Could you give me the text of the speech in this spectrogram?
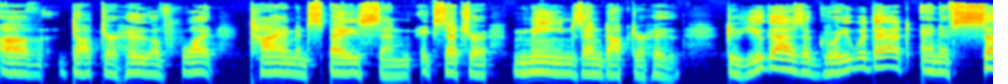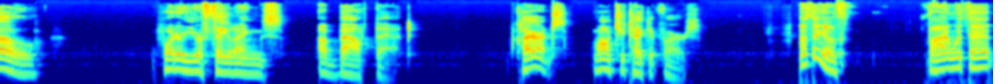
of Doctor Who, of what time and space and etc. means in Doctor Who. Do you guys agree with that? And if so, what are your feelings about that? Clarence, why don't you take it first? I think I'm fine with that.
